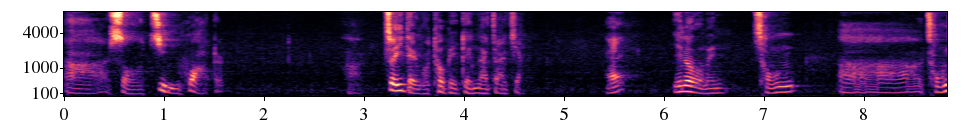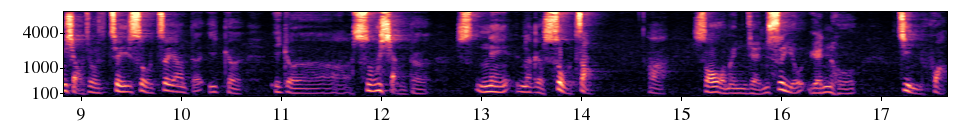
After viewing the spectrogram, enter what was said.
啊，所进化的，啊，这一点我特别跟大家讲，哎，因为我们从啊从小就接受这样的一个一个思想的那那个塑造啊，说我们人是由猿猴进化。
